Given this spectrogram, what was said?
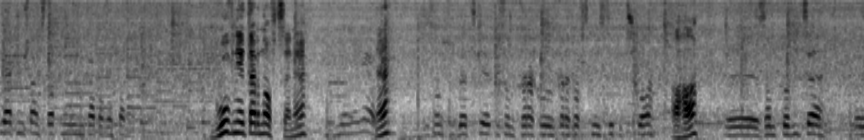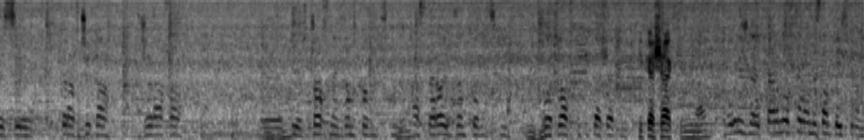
w jakimś tam stopniu unikatowe tematy. Głównie tarnowce, nie? Nie, nie, nie. Nie? Tu są sudeckie, tu są Krakow, Krakowski Instytut Szkła, Aha. y, Ząbkowice, to jest y, Krawczyka, Żyrafa, tu jest Czosnek Ząbkowicki, Asteroid Ząbkowicki, Włocławki Pikasiaki. Pikasiaki, no. No, różne Tarnowce mamy z tamtej strony.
